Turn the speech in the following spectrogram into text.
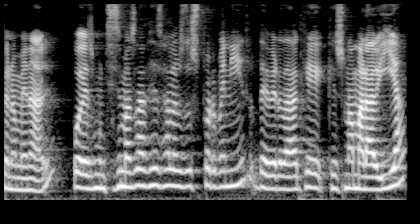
Fenomenal. Pues muchísimas gracias a los dos por venir. De verdad que, es una maravilla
